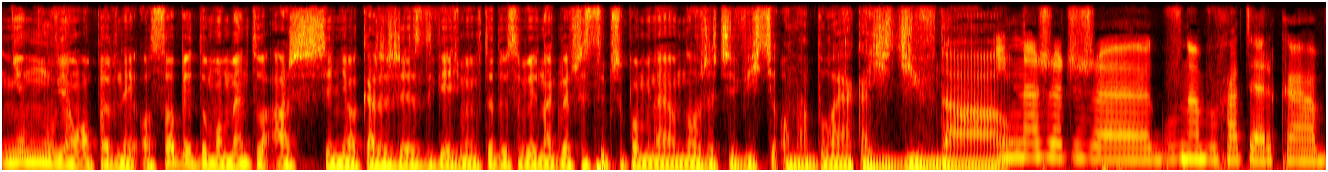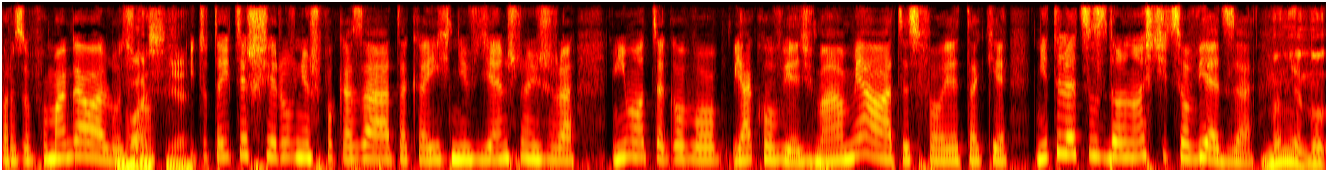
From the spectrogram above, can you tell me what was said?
nie mówią o pewnej osobie do momentu, aż się nie okaże, że jest wiedźmą i wtedy sobie nagle wszyscy przypominają, no rzeczywiście ona była jakaś dziwna. Inna rzecz, że główna bohaterka bardzo pomagała ludziom. Właśnie. I tutaj też się również pokazała taka ich niewdzięczność, że mimo tego, bo jako wiedźma miała te swoje takie, nie tyle co zdolności, co wiedzę. No nie, no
